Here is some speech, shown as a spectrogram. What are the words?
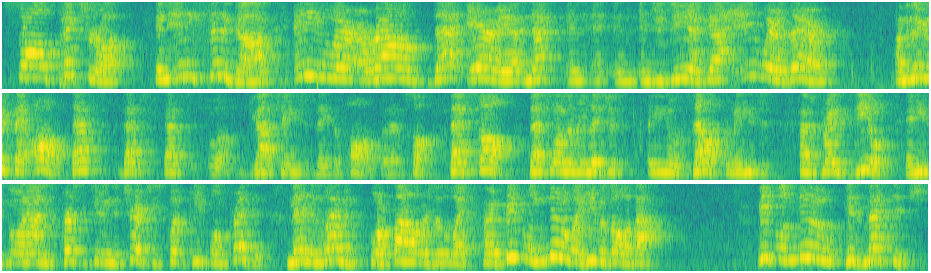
Saul's picture up in any synagogue, anywhere around that area, and that in, in, in Judea, got anywhere there, I mean, they're going to say, "Oh, that's that's that's well, God changed his name to Paul, but that's Saul. That's Saul. That's one of the religious, you know, zealots. I mean, he's just has great zeal, and he's going out, he's persecuting the church, he's putting people in prison, men and women who are followers of the way. I mean, people knew what he was all about. People knew his message.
